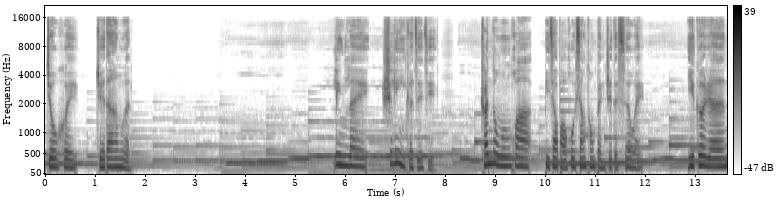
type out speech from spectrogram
就会觉得安稳。另类是另一个自己。传统文化比较保护相同本质的思维，一个人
